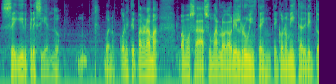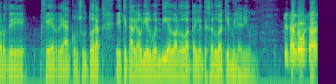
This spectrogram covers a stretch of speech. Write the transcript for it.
seguir creciendo. Bueno, con este panorama vamos a sumarlo a Gabriel Rubinstein, economista, director de GRA Consultora. Eh, ¿Qué tal, Gabriel? Buen día. Eduardo Bataille te saluda aquí en Millennium. ¿Qué tal? ¿Cómo estás?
